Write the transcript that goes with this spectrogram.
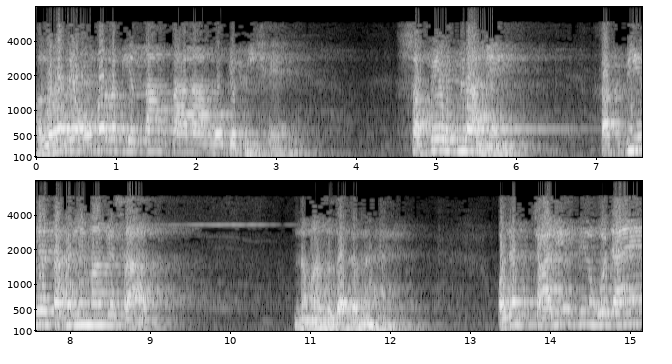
حضرت عمر رضی اللہ تعالیٰ عنہ کے پیچھے سفید اولا میں تکبیر تحریمہ کے ساتھ نماز ادا کرنا ہے۔ اور جب چالیس دن ہو جائیں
